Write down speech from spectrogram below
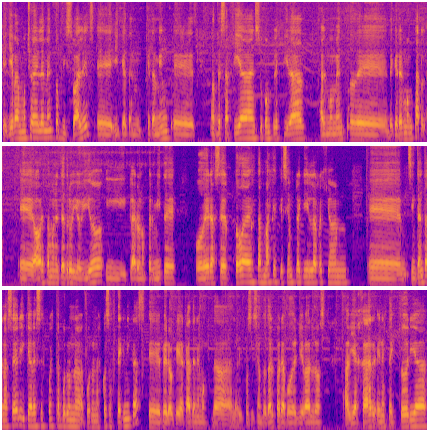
que, lleva muchos elementos visuales eh, y que, que también eh, nos desafía en su complejidad al momento de, querer montarla. ahora estamos en el Teatro Bio y claro, nos permite poder hacer todas estas magias que siempre aquí en la región eh, se intentan hacer y que a veces cuesta por, una, por unas cosas técnicas, eh, pero que acá tenemos la, disposición total para poder llevarlos a viajar en esta historia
